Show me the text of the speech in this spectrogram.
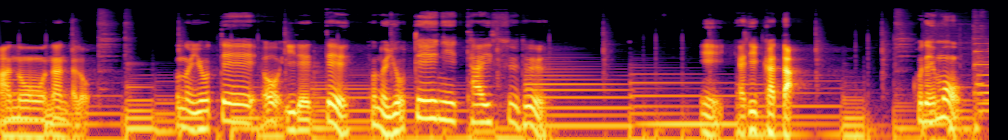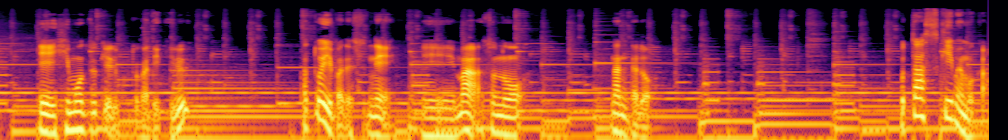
あの、なんだろう。その予定を入れて、その予定に対する、え、やり方、これも、えー、紐付けることができる。例えばですね、え、まあ、その、なんだろう、お助けメモか。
